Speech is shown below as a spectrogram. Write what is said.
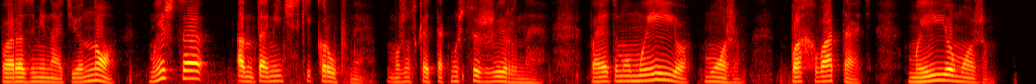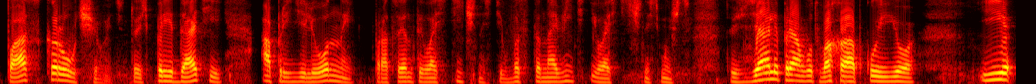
поразминать ее. Но мышца анатомически крупная. Можно сказать так, мышца жирная. Поэтому мы ее можем похватать. Мы ее можем поскручивать. То есть придать ей определенный процент эластичности, восстановить эластичность мышц. То есть взяли прям вот в охапку ее и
